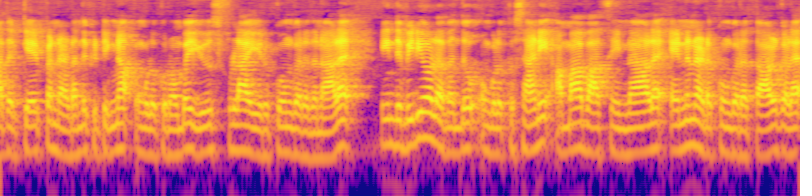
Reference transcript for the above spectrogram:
அதற்கேற்ப நடந்துக்கிட்டிங்கன்னா உங்களுக்கு ரொம்ப யூஸ்ஃபுல்லாக இருக்குங்கிறதுனால இந்த வீடியோவில் வந்து உங்களுக்கு சனி அமாவாசையினால் என்ன நடக்குங்கிற தாள்களை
